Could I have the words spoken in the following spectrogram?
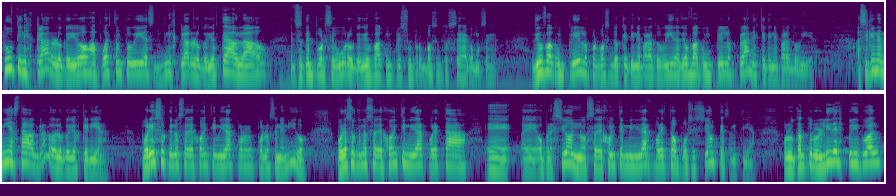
tú tienes claro lo que Dios ha puesto en tu vida, si tienes claro lo que Dios te ha hablado, entonces ten por seguro que Dios va a cumplir su propósito, sea como sea. Dios va a cumplir los propósitos que tiene para tu vida, Dios va a cumplir los planes que tiene para tu vida. Así que Nehemías estaba claro de lo que Dios quería. Por eso que no se dejó intimidar por, los enemigos, por eso que no se dejó intimidar por esta eh, eh, opresión, no se dejó intimidar por esta oposición que sentía. Por lo tanto, un líder espiritual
